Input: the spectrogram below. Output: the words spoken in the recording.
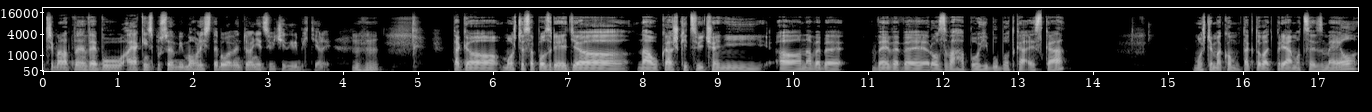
třeba na tvém webu a jakým způsobem by mohli s tebou eventuálně cvičit, kdyby chtěli. Mm-hmm. Tak uh, môžete sa pozrieť uh, na ukážky cvičení uh, na webe www.rozvahapohybu.sk Môžete ma kontaktovať priamo cez mail.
